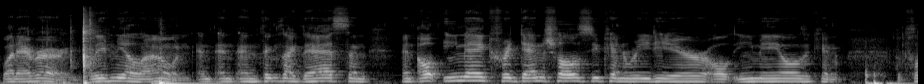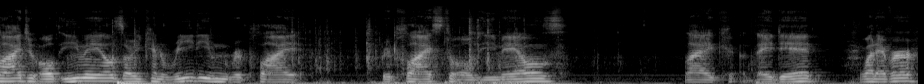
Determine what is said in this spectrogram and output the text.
whatever leave me alone and and and things like this and and all email credentials you can read here old emails you can reply to old emails or you can read even reply replies to old emails. Like they did whatever.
